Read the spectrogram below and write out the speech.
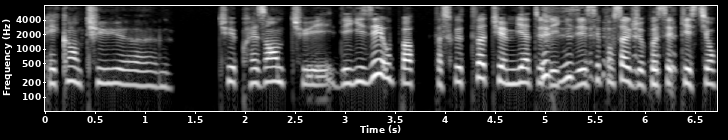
Et quand tu, euh, tu es présente, tu es déguisée ou pas? Parce que toi, tu aimes bien te déguiser. C'est pour ça que je pose cette question.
